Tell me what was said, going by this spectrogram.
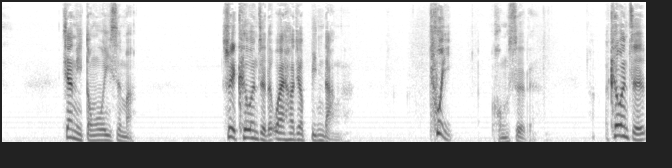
这样你懂我意思吗？所以柯文哲的外号叫槟榔啊，呸，红色的。柯文哲，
